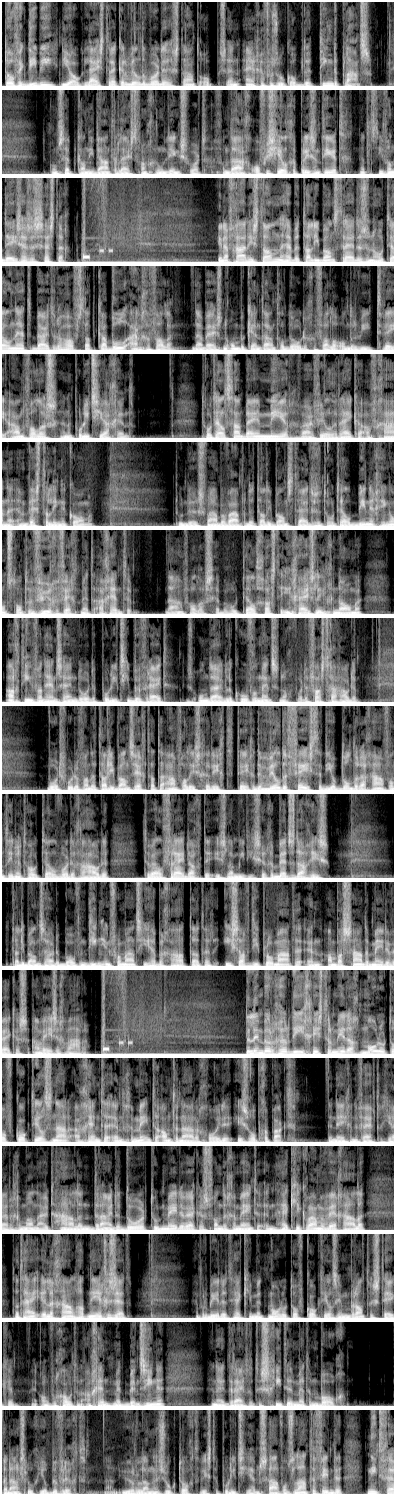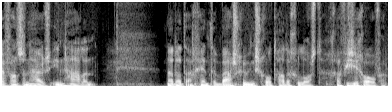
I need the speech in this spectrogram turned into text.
Tovik Dibi, die ook lijsttrekker wilde worden, staat op zijn eigen verzoek op de tiende plaats conceptkandidatenlijst van GroenLinks wordt vandaag officieel gepresenteerd, net als die van D66. In Afghanistan hebben Taliban-strijders een hotel net buiten de hoofdstad Kabul aangevallen. Daarbij is een onbekend aantal doden gevallen, onder wie twee aanvallers en een politieagent. Het hotel staat bij een meer waar veel rijke Afghanen en Westerlingen komen. Toen de zwaar bewapende Taliban-strijders het hotel binnengingen ontstond een vuurgevecht met agenten. De aanvallers hebben hotelgasten in gijzeling genomen. 18 van hen zijn door de politie bevrijd. Het is onduidelijk hoeveel mensen nog worden vastgehouden. Woordvoerder van de Taliban zegt dat de aanval is gericht tegen de wilde feesten die op donderdagavond in het hotel worden gehouden, terwijl vrijdag de islamitische gebedsdag is. De Taliban zouden bovendien informatie hebben gehad dat er ISAF-diplomaten en ambassademedewerkers aanwezig waren. De Limburger die gistermiddag molotovcocktails naar agenten en gemeenteambtenaren gooide is opgepakt. De 59-jarige man uit Halen draaide door toen medewerkers van de gemeente een hekje kwamen weghalen dat hij illegaal had neergezet. Hij probeerde het hekje met molotovcocktails in brand te steken. Hij overgoot een agent met benzine en hij dreigde te schieten met een boog. Daarna sloeg hij op de vlucht. Na een urenlange zoektocht wist de politie hem s'avonds laat te vinden... niet ver van zijn huis in Halen. Nadat agenten een waarschuwingsschot hadden gelost, gaf hij zich over.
